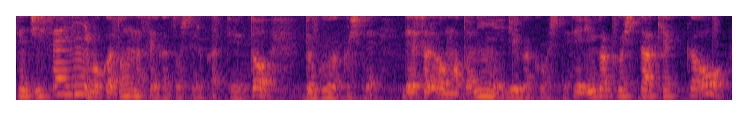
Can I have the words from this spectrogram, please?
で実際に僕はどんな生活をしてるかっていうと独学してでそれをもとに留学をしてで留学した結果を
